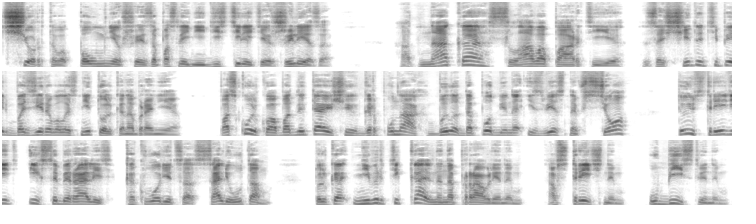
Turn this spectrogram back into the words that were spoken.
Чертово поумневшее за последние десятилетия железо. Однако, слава партии, защита теперь базировалась не только на броне. Поскольку об отлетающих гарпунах было доподлинно известно все, то и встретить их собирались, как водится, салютом, только не вертикально направленным, а встречным, убийственным.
